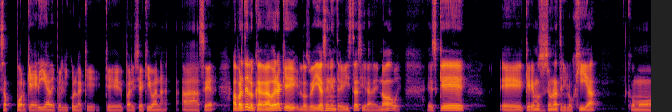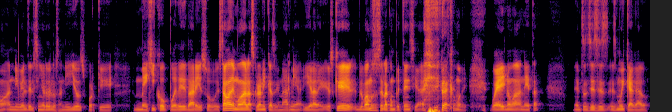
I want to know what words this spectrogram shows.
esa porquería de película que, que parecía que iban a, a, hacer. Aparte lo cagado era que los veías en entrevistas y era de, no, güey, es que eh, queremos hacer una trilogía como a nivel del Señor de los Anillos porque México puede dar eso. Estaba de moda las crónicas de Narnia y era de, es que vamos a hacer la competencia. era como de, güey, no va, neta. Entonces es, es muy cagado.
